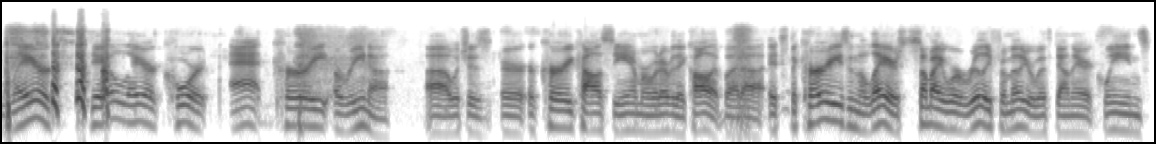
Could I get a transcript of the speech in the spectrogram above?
Layer Dale Layer Court at Curry Arena, uh, which is or, or Curry Coliseum or whatever they call it. But uh, it's the Currys and the Layers. Somebody we're really familiar with down there at Queens,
